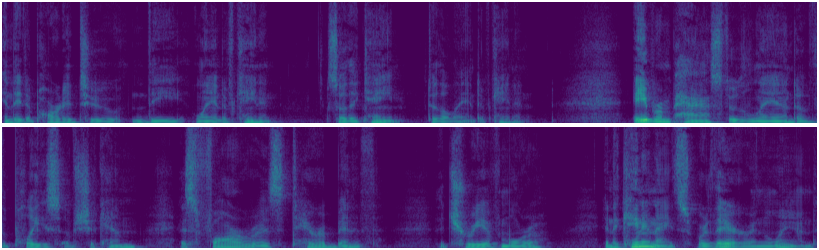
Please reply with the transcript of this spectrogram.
and they departed to the land of Canaan. So they came to the land of Canaan. Abram passed through the land of the place of Shechem as far as Terebinth, the tree of Moreh, and the Canaanites were there in the land.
